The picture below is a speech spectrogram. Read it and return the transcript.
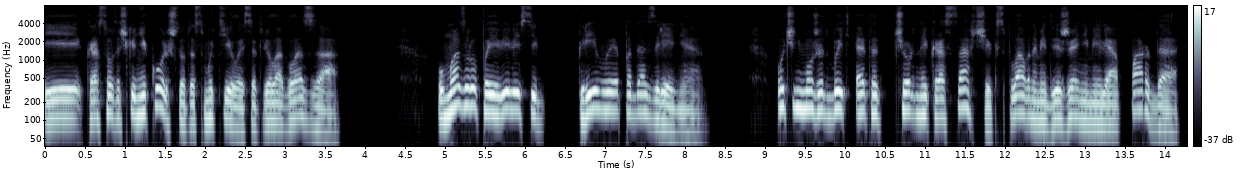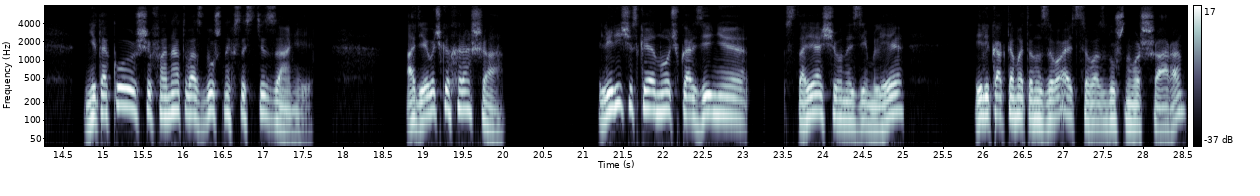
И красоточка Николь что-то смутилась, отвела глаза. У Мазуру появились игривые подозрения. Очень может быть, этот черный красавчик с плавными движениями леопарда не такой уж и фанат воздушных состязаний. А девочка хороша. Лирическая ночь в корзине стоящего на земле, или как там это называется, воздушного шара,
